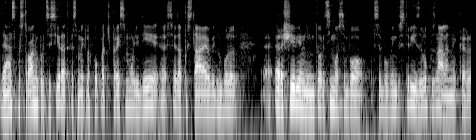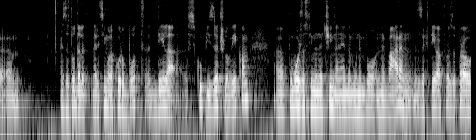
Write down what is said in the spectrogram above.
Dejansko strojno procesirati, ker smo jih lahko pač prej samo ljudje, eh, seveda postajajo vedno bolj razširjeni in to recimo se bo, se bo v industriji zelo poznala, ne, ker um, zato, da recimo lahko robot dela skupaj z človekom, uh, po možnosti na način, ne, da mu ne bo nevaren, zahteva pravzaprav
